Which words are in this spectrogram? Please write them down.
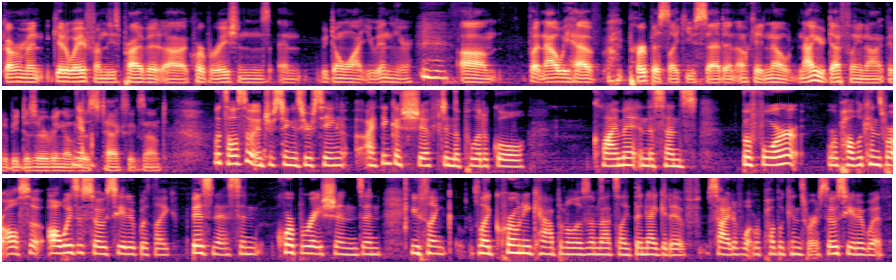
government get away from these private uh, corporations, and we don't want you in here. Mm-hmm. Um, but now we have purpose, like you said, and okay, no, now you're definitely not going to be deserving of Yeah. this tax exempt. What's also interesting is you're seeing, I think, a shift in the political climate in the sense before Republicans were also always associated with like business and corporations, and you think like crony capitalism. That's like the negative side of what Republicans were associated with.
